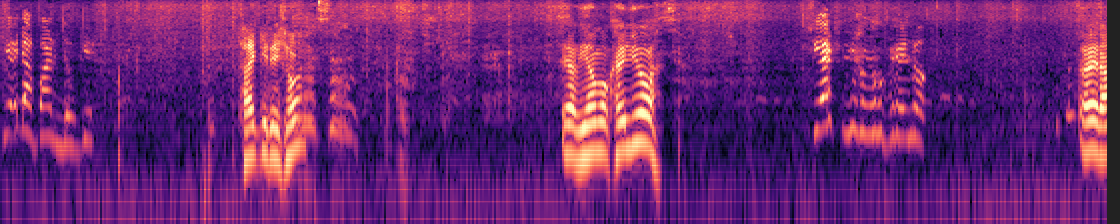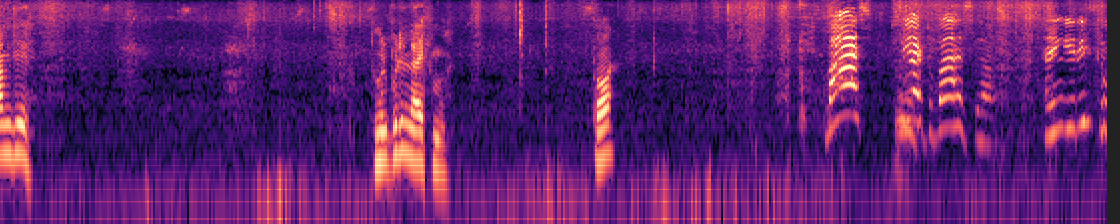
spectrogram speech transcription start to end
છેડા પાડી દઉં કે? થાકી રહેશો એ વ્યામો ખાઈ લ્યો. શેઠ ને પેલો અરે રામજી ધૂળ પડી નાખમાં તો? બસ શેઠ બસ. હેંગી રીસો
